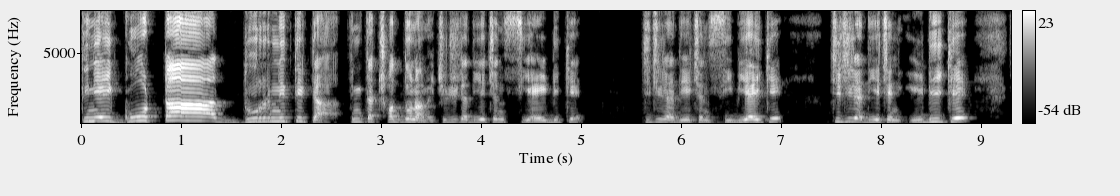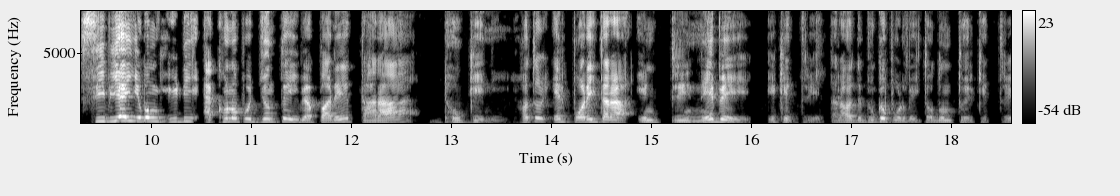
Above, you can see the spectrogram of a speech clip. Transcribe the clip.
তিনি এই গোটা দুর্নীতিটা, তিনি তার ছদ্মনামে চিঠিটা দিয়েছেন সিআইডি কে, চিঠিটা দিয়েছেন সিবিআই কে চিঠিটা দিয়েছেন ইডি কে সিবিআই এবং ইডি এখনও পর্যন্ত এই ব্যাপারে তারা ঢোকেনি। হয়তো এরপরেই তারা এন্ট্রি নেবে এক্ষেত্রে, তারা হয়তো ঢুকে পড়বে এই তদন্তের ক্ষেত্রে।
